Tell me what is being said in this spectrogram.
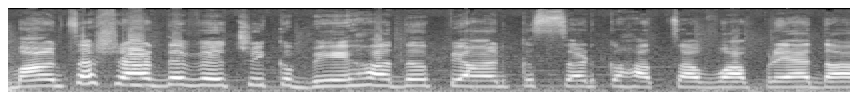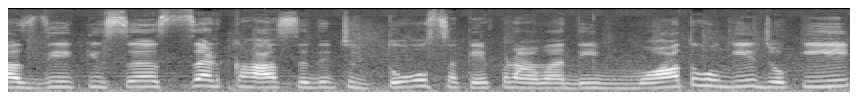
ਮਾਨਸਾ ਸ਼ਹਿਰ ਦੇ ਵਿੱਚ ਇੱਕ ਬੇਹੱਦ ਭਿਆਨਕ ਸੜਕ ਹਾਦਸਾ ਵਾਪਰਿਆ ਦੱਸਦੀ ਕਿ ਇਸ ਸੜਕ ਹਾਦਸੇ ਦੇ ਵਿੱਚ ਦੋ ਸਕੇ ਭਰਾਵਾਂ ਦੀ ਮੌਤ ਹੋ ਗਈ, ਜੋ ਕਿ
